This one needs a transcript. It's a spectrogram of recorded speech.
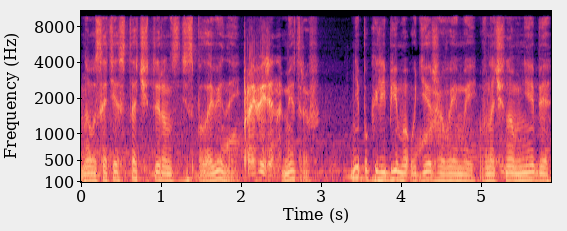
на высоте 114,5 проверено метров, непоколебимо удерживаемый в ночном небе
